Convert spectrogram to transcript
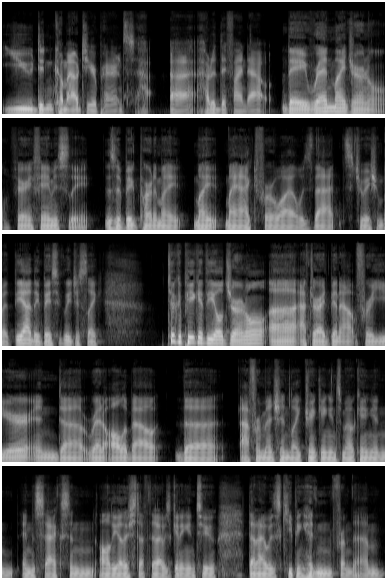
you didn't come out to your parents. Uh, how did they find out? They read my journal very famously. This is a big part of my my my act for a while was that situation. But yeah, they basically just like took a peek at the old journal uh, after I'd been out for a year and uh, read all about the aforementioned like drinking and smoking and, and sex and all the other stuff that I was getting into that I was keeping hidden from them.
